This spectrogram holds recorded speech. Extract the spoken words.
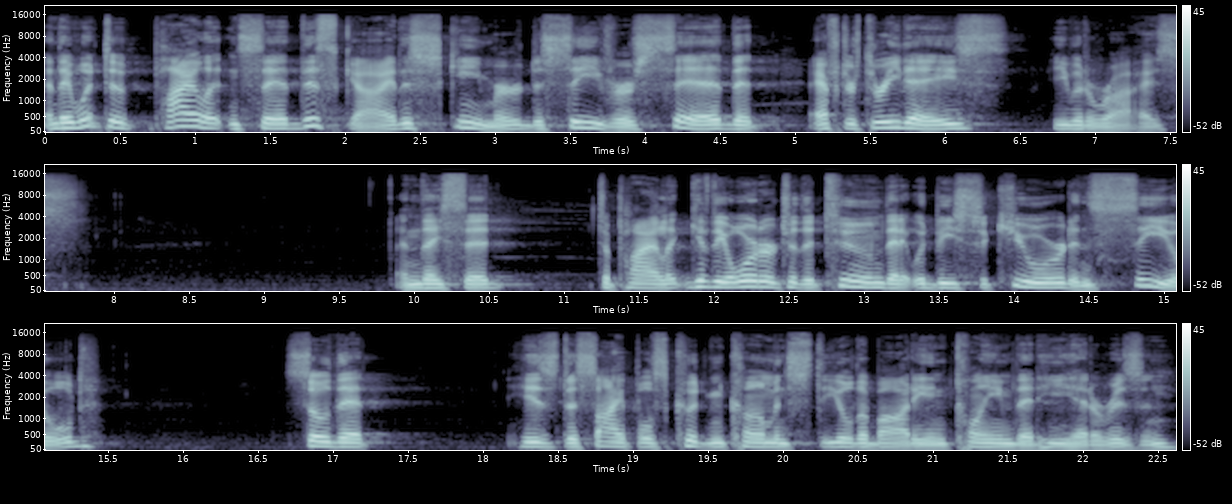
And they went to Pilate and said, This guy, this schemer, deceiver, said that after three days, he would arise. And they said to Pilate, Give the order to the tomb that it would be secured and sealed so that his disciples couldn't come and steal the body and claim that he had arisen.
